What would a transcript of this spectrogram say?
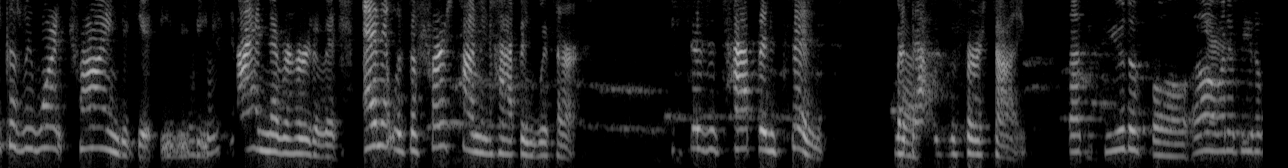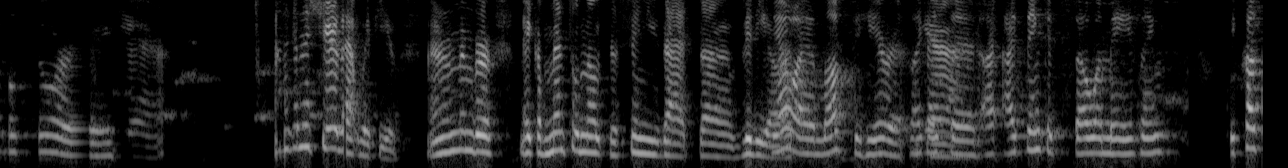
because we weren't trying to get EVP. Mhm. I had never heard of it. And it was the first time it happened with her. He says it's happened since, but Yes. that was the first time. That's beautiful. Oh, what a beautiful story. Yeah. I'm going to share that with you. I remember, make a mental note to send you that uh, video. Yeah, I love to hear it. Like Yeah. I said, I, I think it's so amazing because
